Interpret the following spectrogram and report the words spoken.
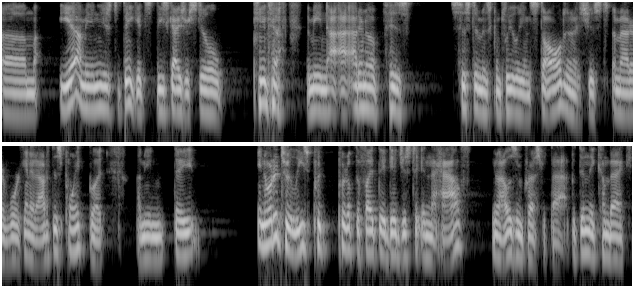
um, yeah, I mean, just to think it's these guys are still, you know, I mean, I, I don't know if his system is completely installed and it's just a matter of working it out at this point. But I mean, they, in order to at least put put up the fight they did just to end the half, you know, I was impressed with that. But then they come back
